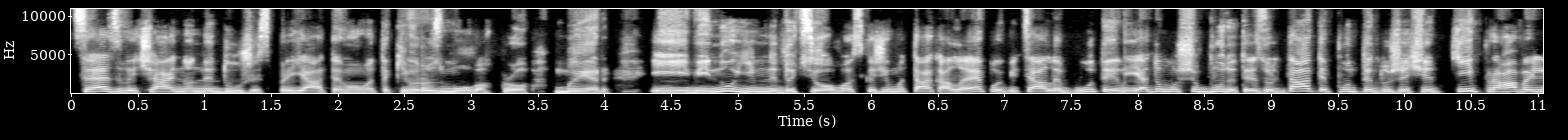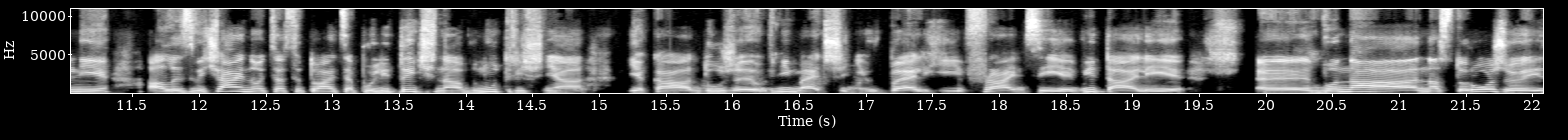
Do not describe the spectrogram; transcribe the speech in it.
Це, звичайно, не дуже сприятиме таким розмовах про мир і війну. Їм не до цього, скажімо так, але пообіцяли бути. Я думаю, що будуть результати. Пункти дуже чіткі, правильні. Але звичайно, ця ситуація політична, внутрішня, яка дуже в Німеччині, в Бельгії, в Франції, в Італії, е, вона насторожує.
